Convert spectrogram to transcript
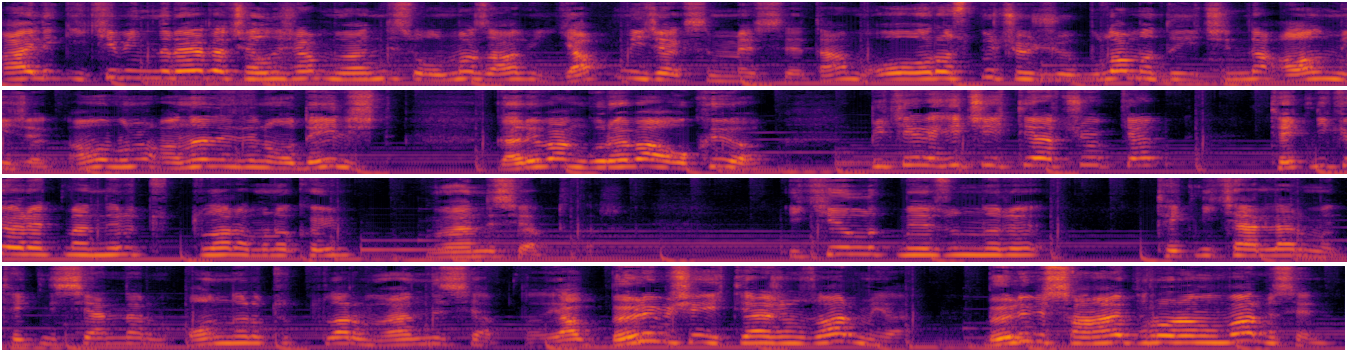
aylık 2000 liraya da çalışan mühendis olmaz abi yapmayacaksın mesleği tamam mı? O orospu çocuğu bulamadığı için de almayacak ama bunun ana nedeni o değil işte. Gariban gureba okuyor. Bir kere hiç ihtiyaç yokken teknik öğretmenleri tuttular amına koyayım mühendis yaptılar. 2 yıllık mezunları teknikerler mi, teknisyenler mi onları tuttular mühendis yaptılar. Ya böyle bir şeye ihtiyacımız var mı ya? Böyle bir sanayi programın var mı senin?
